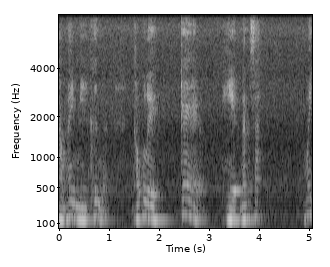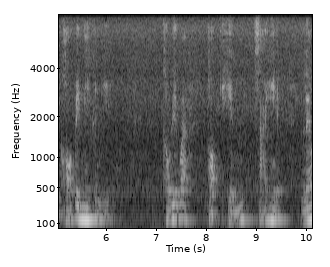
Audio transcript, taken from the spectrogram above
ทำให้มีขึ้นอะ เขาก็เลยแก้เหตุนั้นซะไม่ขอไปมีขึ้นอีก เขาเรียกว่า เพราะเห็นสาเหตุแล้ว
